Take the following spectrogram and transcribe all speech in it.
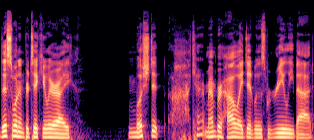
this one in particular, I mushed it. I can't remember how I did, but it was really bad.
